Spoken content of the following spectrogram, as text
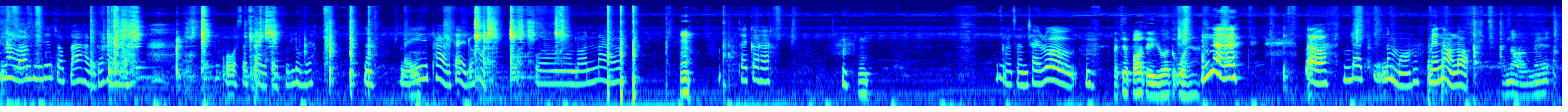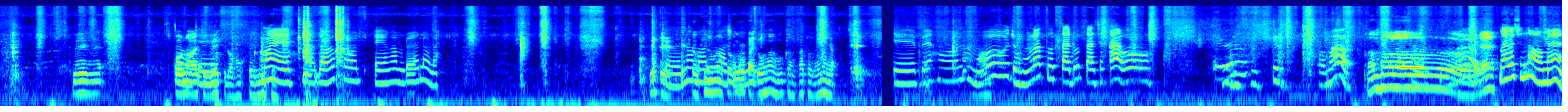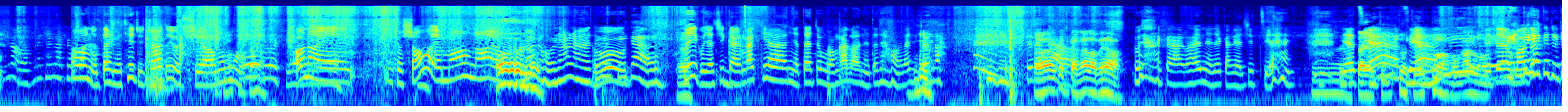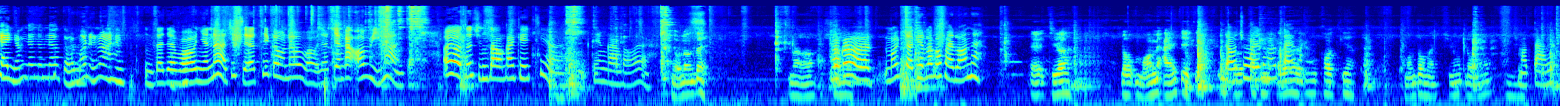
nó lớn như thế cho ba hàng có hàng rồi ô sao sao phải phun lùi á nè lấy phẳng thay đúng không và lớn là ừ thay cơ hả? Ừ. Rồi sẵn sàng luôn. Phải chơi bao thì vừa tụi nè tao ba nó mỏ mẹ nó lọ. Nó mẹ mẹ cô nói thì mẹ chỉ là học cái mẹ nó đó có em làm đó lâu rồi cái tiền đầu tiên nó tụi tại đúng không cần phát rồi mà nhập chị bé ho nó mỏ chỗ không là tôi ta đút ta chắc cao Mắm hello. mẹ mẹ có chín nào mẹ ôi nhà tay người thiết chỉ cho tôi được xèo mà mà ở này cho số em á nói đấy của nhà chị cả cái kia nhà tay tôi vẫn cái lo nhà tay tôi hỏi lại chị cho nó à cái càng là bây giờ của nhà cả của hai nhà tay cả nhà chị chị Dạ dạ dạ. dạ dạ dạ. Dạ báo cái cái tôi chơi nhắm nhắm nhắm nhắm cỡ mới nữa ha Dạ dạ báo nhắn là chiếc xe thích không đâu bảo dạ chàng các áo vĩ hả Dạ Ôi dồi tôi chúng tao cái kế thì à Thiên gà đó à. Lộ lắm đây. Nào. Mà có mỗi trò kia nó có phải lón nè Ê chưa? Lộ mỏ mẹ ấy chứ. Đâu cho ấy nó ờ, tay mà. Kho kia. Món đồ mà chúng đồ nó Mỏ tà đấy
